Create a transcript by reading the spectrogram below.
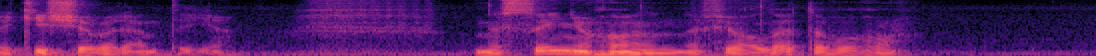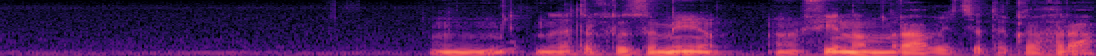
які ще варіанти є? Не синього, не фіолетового. Ну, я так розумію, фінам нравиться така гра.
